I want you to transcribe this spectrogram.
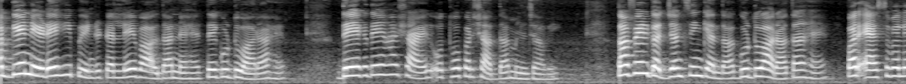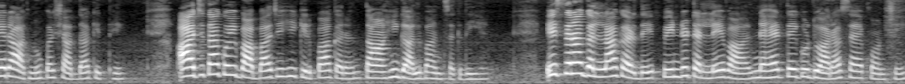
ਅੱਗੇ ਨੇੜੇ ਹੀ ਪਿੰਡ ਟੱਲੇਵਾਲ ਦਾ ਨਹਿਰ ਤੇ ਗੁਰਦੁਆਰਾ ਹੈ। ਦੇਖਦੇ ਹਾਂ, ਸ਼ਾਇਦ ਉੱਥੋਂ ਪ੍ਰਸ਼ਾਦਾ ਮਿਲ ਜਾਵੇ। ਤਾਂ ਫਿਰ ਗੱਜਨ ਸਿੰਘ ਕਹਿੰਦਾ, ਗੁਰਦੁਆਰਾ ਤਾਂ ਹੈ, ਪਰ ਇਸ ਵੇਲੇ ਰਾਤ ਨੂੰ ਪ੍ਰਸ਼ਾਦਾ ਕਿੱਥੇ? ਅੱਜ ਤਾਂ ਕੋਈ ਬਾਬਾ ਜੀ ਹੀ ਕਿਰਪਾ ਕਰਨ, ਤਾਂ ਹੀ ਗੱਲ ਬਣ ਸਕਦੀ ਹੈ। ਇਸ ਤਰ੍ਹਾਂ ਗੱਲਾਂ ਕਰਦੇ ਪਿੰਡ ਟੱਲੇਵਾਲ ਨਹਿਰ ਤੇ ਗੁਰਦੁਆਰਾ ਸਾਹਿਬ ਪਹੁੰਚੇ।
